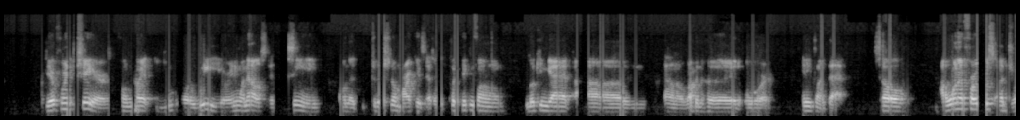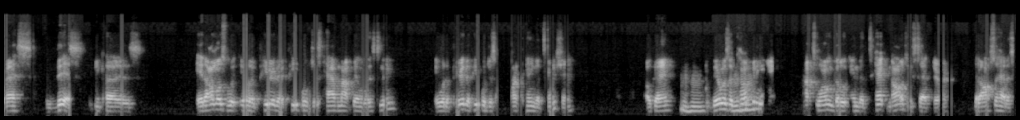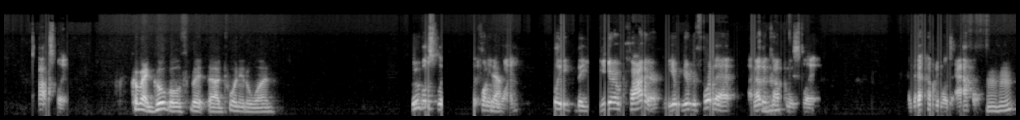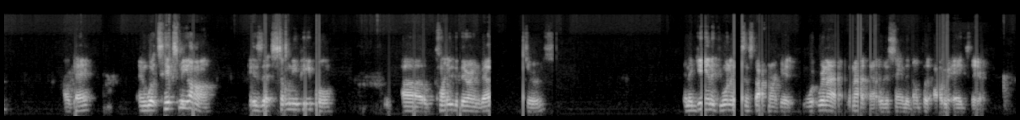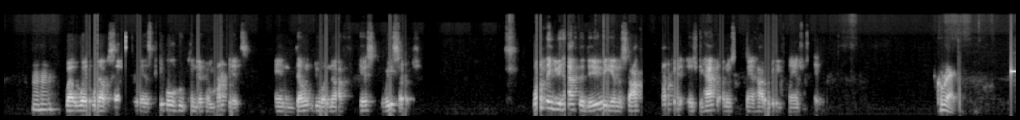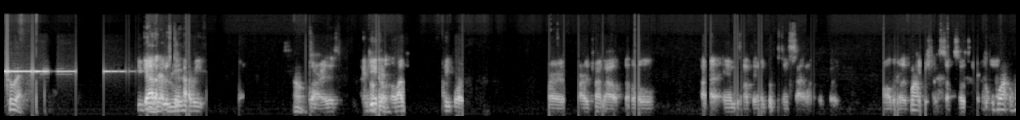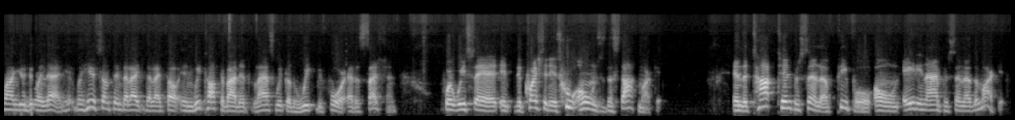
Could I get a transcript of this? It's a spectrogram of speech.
different shares from what you or we or anyone else is seeing on the traditional markets as a quick picking phone, looking at um, I don't know Robinhood or anything like that. So I want to first address this because it almost would it would appear that people just have not been listening. It would appear that people just aren't paying attention. Okay, Mhm. there was a Mhm. company not too long ago in the technology sector that also had a stock split. Correct. Google split uh, twenty to one. Google split 20 Yeah. to 1. The year prior, the year, year before that, another Mhm. company split. And that company was Apple. Mm-hmm. Okay. And what ticks me off is that so many people uh, claim that they're investors. And again, if you want to invest in the stock market, we're not we're not that. We're just saying that don't put all your eggs there. Mm-hmm. But what, what upsets me is people who play different markets and don't do enough his, research. One thing you have to do in the stock market is you have to understand how to read financial statements. Correct. Correct. You got to understand me? how to read. Oh. sorry. This, again, Okay. a lot of people are are, are trying about the whole uh, Amazon thing. Me put this in silent real quick. All the Well, notifications. so, While, while you're doing that, but here's something that I that I thought, and we talked about it last week or the week before at a session, where we said it, the question is who owns the stock market, and the top ten percent of people own eighty nine percent of the market.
